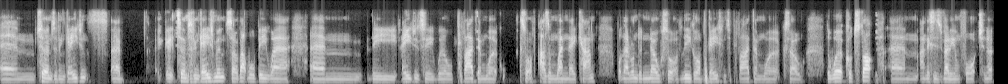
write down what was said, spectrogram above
um, terms of engagements. Uh, terms of engagement so that will be where um, the agency will provide them work sort of as and when they can but they're under no sort of legal obligation to provide them work so the work could stop um, and this is very unfortunate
